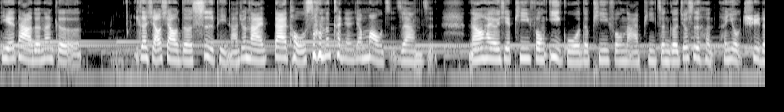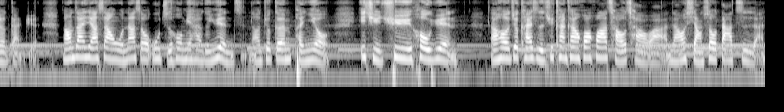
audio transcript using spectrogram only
铁塔的那个。一个小小的饰品啊，就拿来戴在头上，那看起来像帽子这样子。然后还有一些披风，异国的披风拿来披，整个就是很很有趣的感觉。然后再加上我那时候屋子后面还有个院子，然后就跟朋友一起去后院，然后就开始去看看花花草草啊，然后享受大自然。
